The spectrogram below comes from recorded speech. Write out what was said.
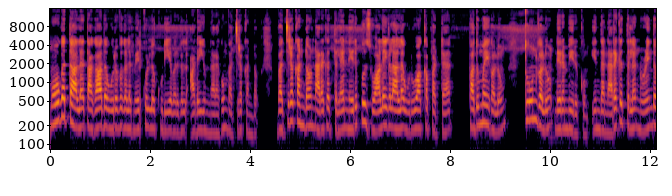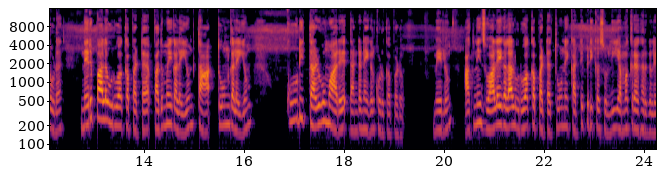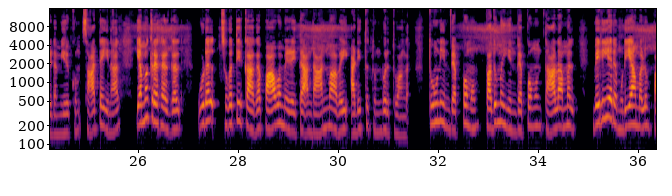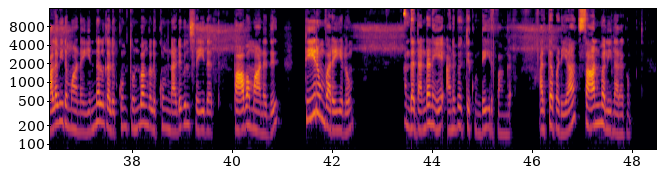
மோகத்தால தகாத உறவுகளை மேற்கொள்ளக்கூடியவர்கள் அடையும் நரகம் வஜ்ரகண்டம். வஜ்ரகண்டம் நரகத்தில் நெருப்பு ஜுவாலைகளால் உருவாக்கப்பட்ட பதுமைகளும், தூண்களும் நிரம்பி இருக்கும். இந்த நரகத்தில் நுழைந்தவுடன் நெருப்பால் உருவாக்கப்பட்ட பதுமைகளையும், தா தூண்களையும் கூடித் தழுவுமாறு தண்டனைகள் கொடுக்கப்படும். மேலும் அக்னி ஜுவாலைகளால் உருவாக்கப்பட்ட தூணை கட்டிப்பிடிக்க சொல்லி யமக்கிரகர்களிடம் இருக்கும் சாட்டையினால் யமக்கிரகர்கள் உடல் சுகத்திற்காக பாவம் இழைத்த அந்த ஆன்மாவை அடித்து துன்புறுத்துவாங்க. தூணின் வெப்பமும், பதுமையின் வெப்பமும் தாழாமல் வெளியேற முடியாமலும் பலவிதமான இன்னல்களுக்கும், துன்பங்களுக்கும் நடுவில் செய்த பாவமானது தீரும் வரையிலும் அந்த தண்டனையை அனுபவித்து கொண்டே இருப்பாங்க. அடுத்தபடியா சான்வழி நரகம்.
